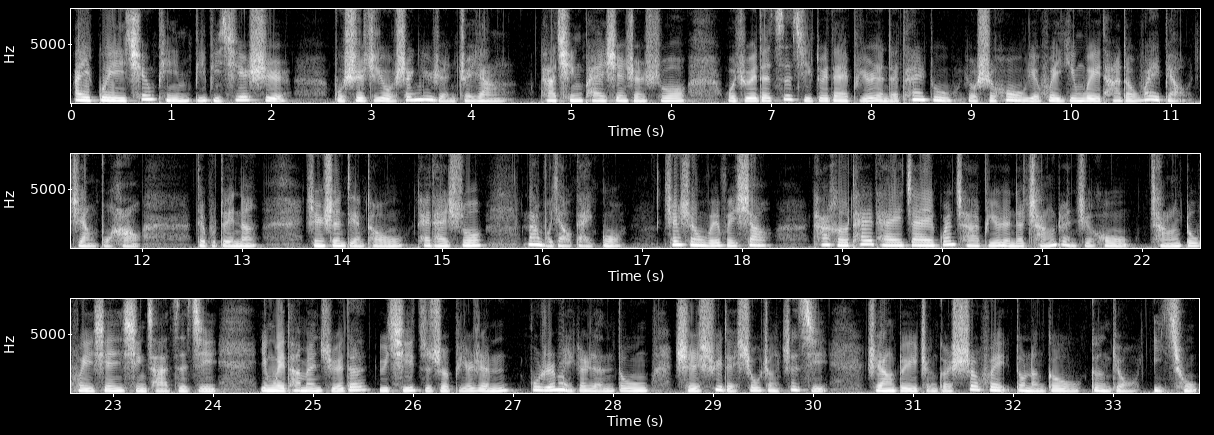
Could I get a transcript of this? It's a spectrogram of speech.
爱贵清贫比比皆是，不是只有生意人这样。她轻拍先生说：“我觉得自己对待别人的态度，有时候也会因为他的外表这样不好，对不对呢？”先生点头。太太说：“那我要改过。”先生微微笑。他和太太在观察别人的长短之后，常都会先省察自己，因为他们觉得，与其指责别人，不如每个人都持续的修正自己，这样对整个社会都能够更有益处。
